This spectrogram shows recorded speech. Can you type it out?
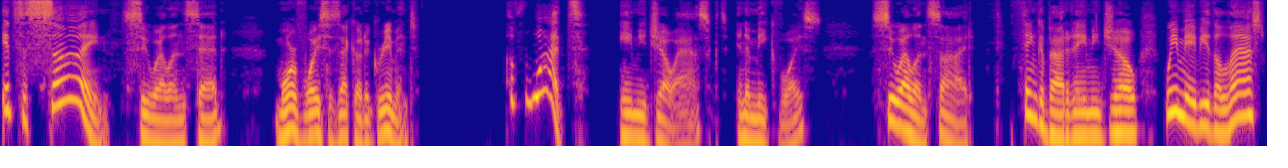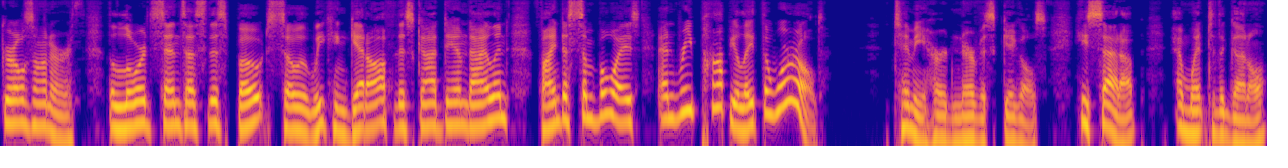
It's a sign, Sue Ellen said. More voices echoed agreement. Of what? Amy Joe asked in a meek voice. Sue Ellen sighed. Think about it, Amy Joe. We may be the last girls on earth. The Lord sends us this boat so that we can get off this goddamned island, find us some boys, and repopulate the world. Timmy heard nervous giggles. He sat up and went to the gunwale.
